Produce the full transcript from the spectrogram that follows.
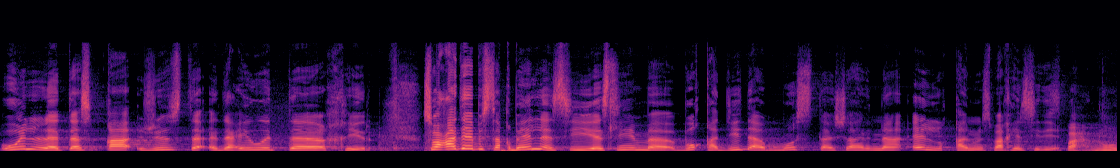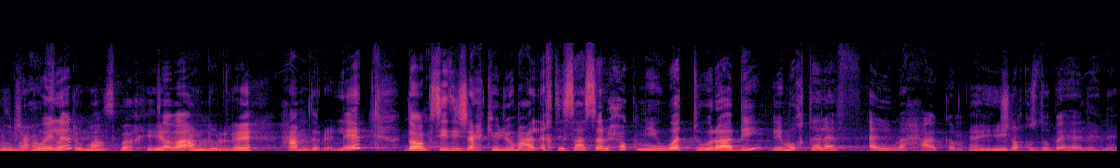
والتسبقه juste دعيوة خير. سعداء باستقبال سي سليم بوقديده مستشارنا القانوني. صباح الخير سيدي. صباح النور صباح الخير. صباح. الحمد لله. الحمد لله. donc سيدي باش نحكي اليوم على الاختصاص الحكمي والترابي لمختلف المحاكم. شنو نقصدوا بها لهنا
